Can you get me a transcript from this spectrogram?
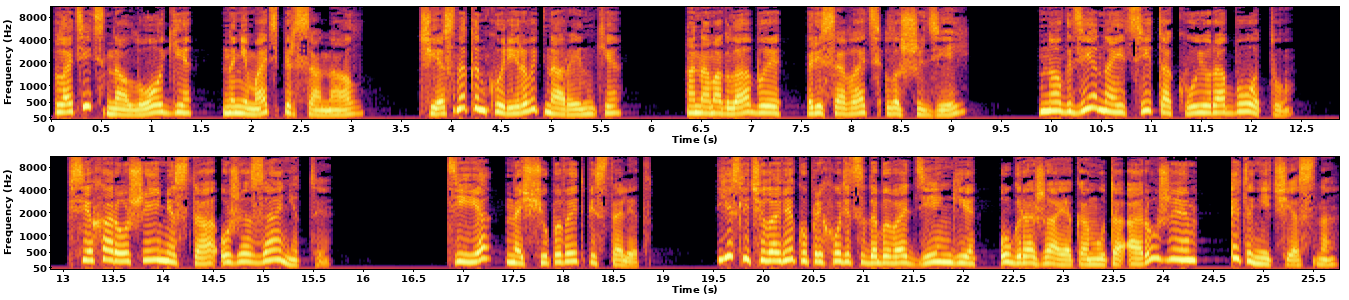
Платить налоги, нанимать персонал, честно конкурировать на рынке. Она могла бы рисовать лошадей. Но где найти такую работу? Все хорошие места уже заняты. Тия нащупывает пистолет. Если человеку приходится добывать деньги, угрожая кому-то оружием, это нечестно.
